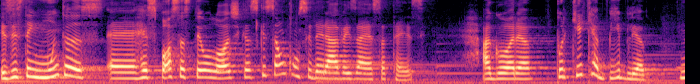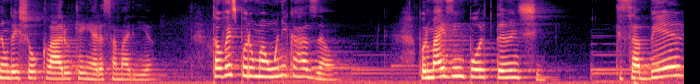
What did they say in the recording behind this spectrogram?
Existem muitas é, respostas teológicas que são consideráveis a essa tese. Agora, por que, que a Bíblia não deixou claro quem era essa Maria? Talvez por uma única razão. Por mais importante que saber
